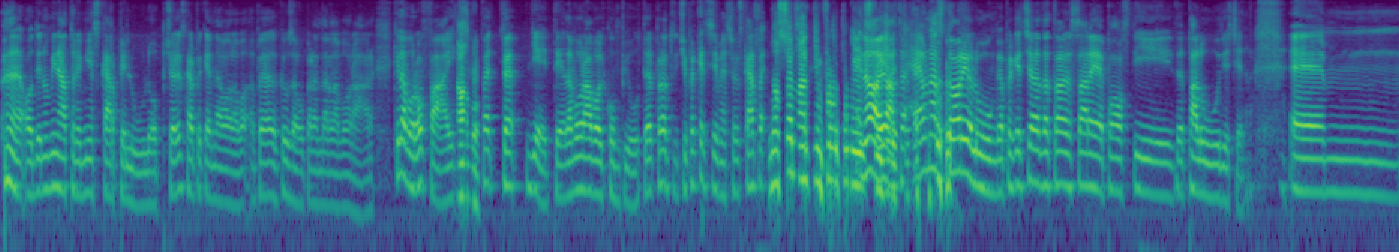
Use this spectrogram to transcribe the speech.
ho denominato le mie scarpe Lulop, cioè le scarpe che, lav- che usavo per andare a lavorare. Che lavoro fai? Bravo. Fa- cioè, niente, lavoravo al computer, però tu dici perché ti sei messo le scarpe? Non sono anti-infortuni. Eh no, esatto, è una storia lunga perché c'era da attraversare posti paludi, eccetera. Ehm,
